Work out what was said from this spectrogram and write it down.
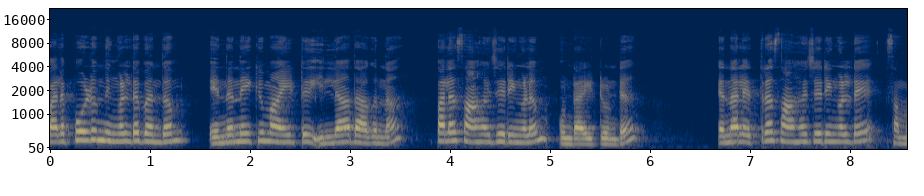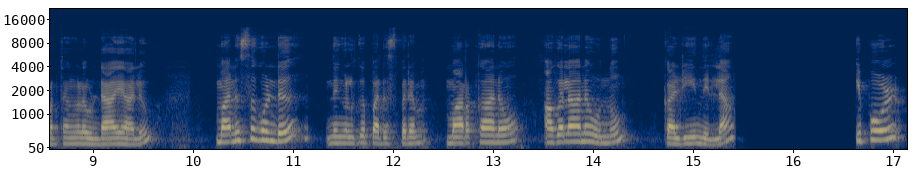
പലപ്പോഴും നിങ്ങളുടെ ബന്ധം എന്നേക്കുമായിട്ട് ഇല്ലാതാകുന്ന പല സാഹചര്യങ്ങളും ഉണ്ടായിട്ടുണ്ട്. എന്നാൽ എത്ര സാഹചര്യങ്ങളുടെ സമ്മർദ്ദങ്ങൾ ഉണ്ടായാലും മനസ്സുകൊണ്ട് നിങ്ങൾക്ക് പരസ്പരം മറക്കാനോ അകലാനോ ഒന്നും കഴിയുന്നില്ല. ഇപ്പോൾ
